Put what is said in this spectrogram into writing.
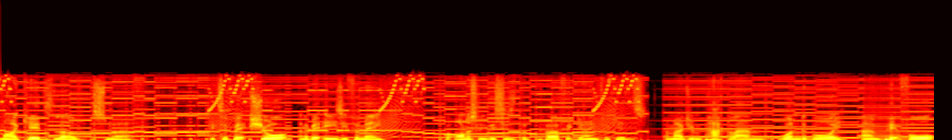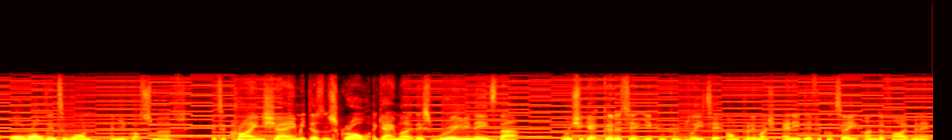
My kids love Smurf. It's a bit short and a bit easy for me, but honestly, this is the perfect game for kids. Imagine Pac-Land, Wonder Boy, and Pitfall all rolled into one, and you've got Smurfs. It's a crying shame it doesn't scroll. A game like this really needs that. Once you get good at it, you can complete it on pretty much any difficulty under five minutes.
